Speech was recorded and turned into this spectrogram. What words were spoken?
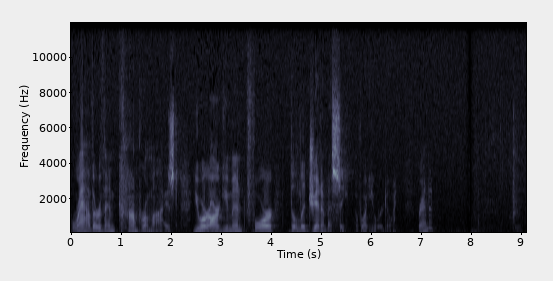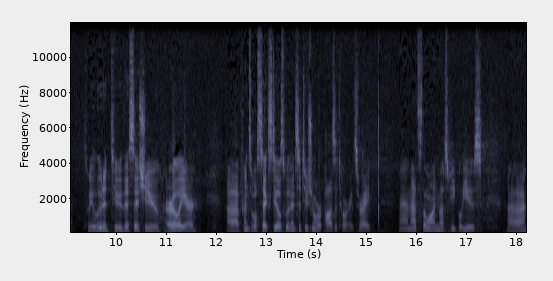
rather than compromised your argument for the legitimacy of what you were doing. Brandon? So we alluded to this issue earlier. Uh, Principle 6 deals with institutional repositories, right? And that's the one most people use. Uh,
